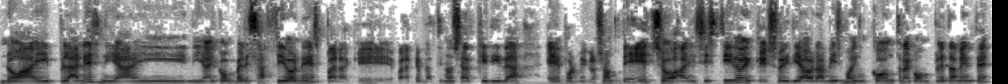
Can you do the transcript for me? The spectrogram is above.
no hay planes ni hay, ni hay conversaciones para que, para que Platinum sea adquirida eh, por Microsoft. De hecho, ha insistido en que eso iría ahora mismo en contra completamente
